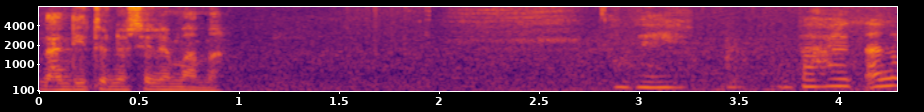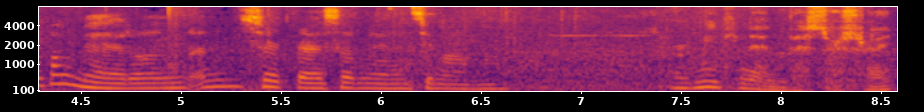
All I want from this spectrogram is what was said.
nandito na sila, Mama. Okay. Bakit? Ano bang meron? Anong surpresa meron si Mama? We're meeting the investors, right?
